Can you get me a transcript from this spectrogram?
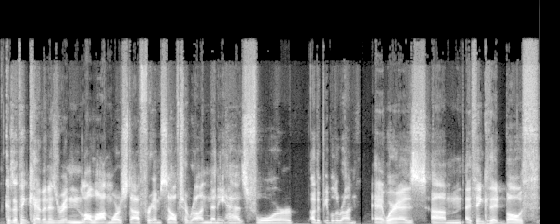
Because I think Kevin has written a lot more stuff for himself to run than he has for other people to run. And whereas um, I think that both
